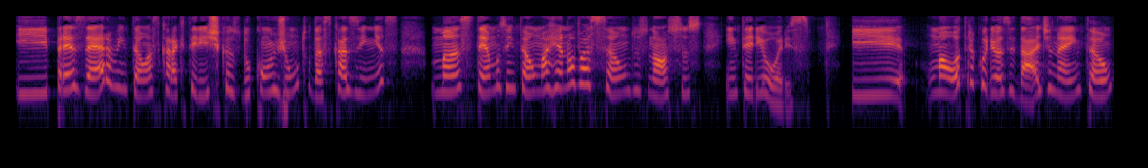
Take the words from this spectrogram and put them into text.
e preserva, então, as características do conjunto das casinhas, mas temos, então, uma renovação dos nossos interiores. E uma outra curiosidade, né, então,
